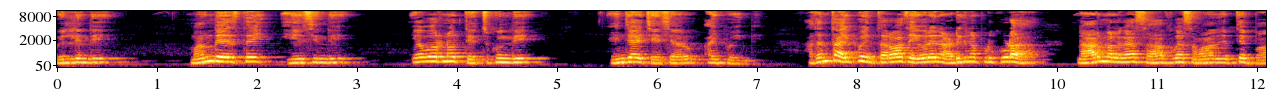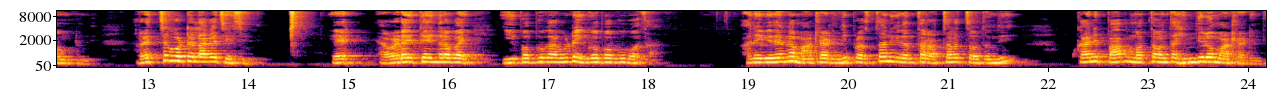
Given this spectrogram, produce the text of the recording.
వెళ్ళింది మందు వేస్తే వేసింది ఎవరినో తెచ్చుకుంది ఎంజాయ్ చేశారు అయిపోయింది. అదంతా అయిపోయిన తర్వాత ఎవరైనా అడిగినప్పుడు కూడా నార్మల్గా సాఫ్గా సమాధానం చెప్తే బాగుంటుంది. రెచ్చగొట్టేలాగా చేసింది. ఏ ఎవడైతే ఇంద్రబాయ్ ఈ పబ్బు కాకుండా ఇంకో పబ్బు పోతా అనే విధంగా మాట్లాడింది. ప్రస్తుతానికి ఇదంతా రచ్చరచ్చ అవుతుంది. కానీ పాప మొత్తం అంతా హిందీలో మాట్లాడింది.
